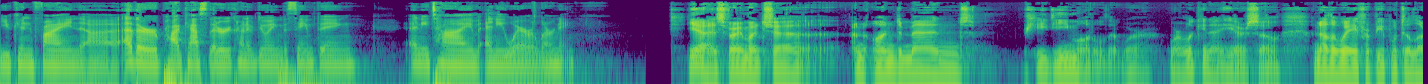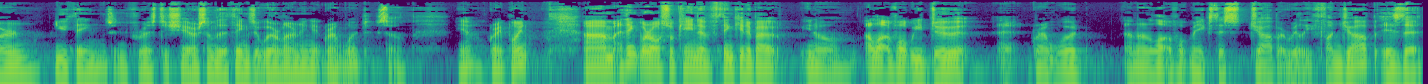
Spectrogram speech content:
you can find uh, other podcasts that are kind of doing the same thing anytime, anywhere learning. Yeah, it's very much uh, an on demand PD model that we're we're looking at here. So another way for people to learn new things and for us to share some of the things that we're learning at Grantwood. So yeah, great point. Um, I think we're also kind of thinking about you know a lot of what we do at Grantwood and a lot of what makes this job a really fun job is that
